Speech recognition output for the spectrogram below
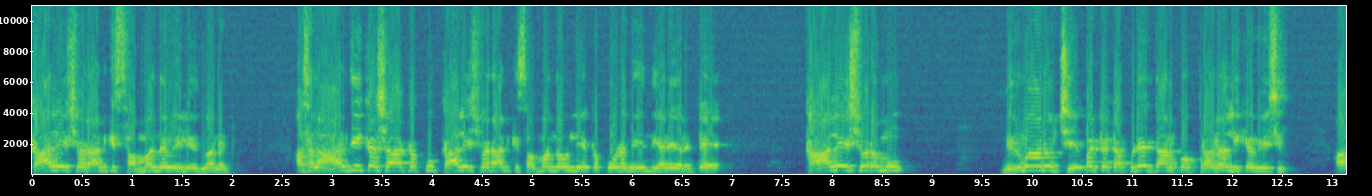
కాళేశ్వరానికి సంబంధమే లేదు అని అంటు అసలు ఆర్థిక శాఖకు కాళేశ్వరానికి సంబంధం లేకపోవడం ఏంది అనేది అంటే కాళేశ్వరము నిర్మాణం చేపట్టేటప్పుడే దానికో ప్రణాళిక వేసిరు. ఆ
